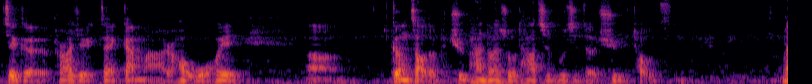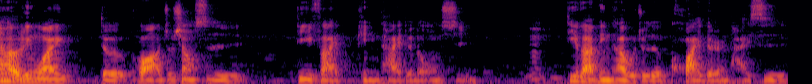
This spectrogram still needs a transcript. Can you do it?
这个 project 在干嘛，然后我会呃更早的去判断说它值不值得去投资。那还有另外的话，就像是 DeFi 平台的东西，嗯，DeFi 平台我觉得快的人还是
